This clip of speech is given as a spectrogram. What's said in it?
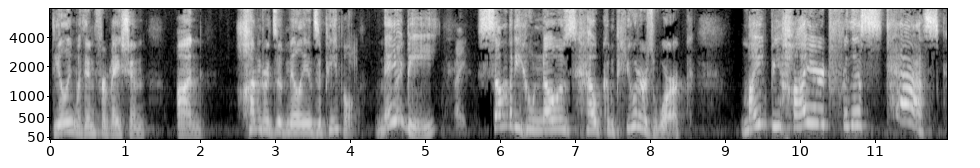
dealing with information on hundreds of millions of people. Maybe Right. somebody who knows how computers work might be hired for this task.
